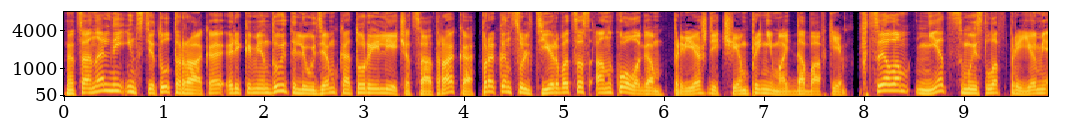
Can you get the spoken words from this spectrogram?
Национальный институт рака рекомендует людям, которые лечатся от рака, проконсультироваться с онкологом, прежде чем принимать добавки. В целом, нет смысла в приеме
